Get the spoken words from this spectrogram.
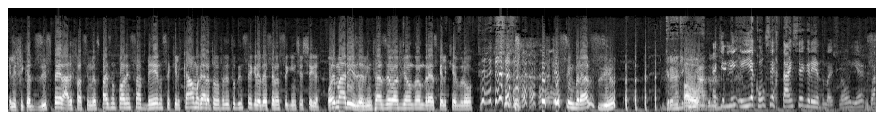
ele fica desesperado e fala assim: meus pais não podem saber, não sei o que. Ele, calma, garoto, eu vou fazer tudo em segredo. Aí cena seguinte ele chega: Oi, Marisa, eu vim trazer o avião do Andrés que ele quebrou. fiquei assim, Brasil. Grande cunhado, né? É que ele ia consertar em segredo, mas não ia guardar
